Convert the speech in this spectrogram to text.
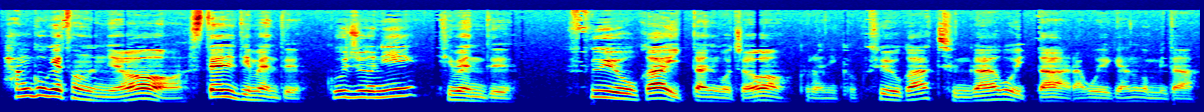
한국에서는요, steady demand, 꾸준히 demand, 수요가 있다는 거죠. 그러니까 수요가 증가하고 있다라고 얘기하는 겁니다.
